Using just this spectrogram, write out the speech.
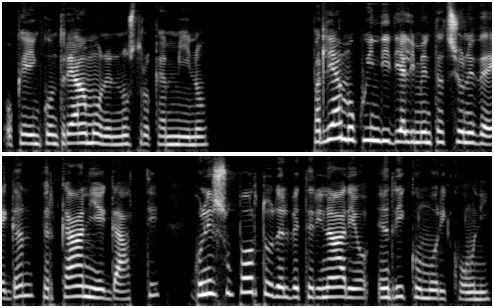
o che incontriamo nel nostro cammino, Parliamo quindi di alimentazione vegan per cani e gatti con il supporto del veterinario Enrico Moriconi.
